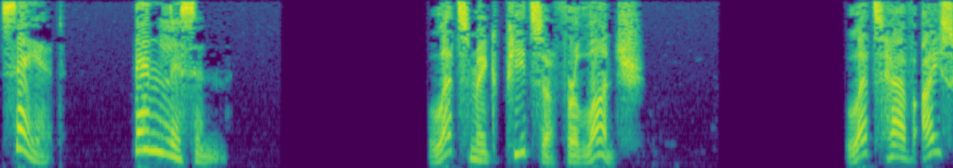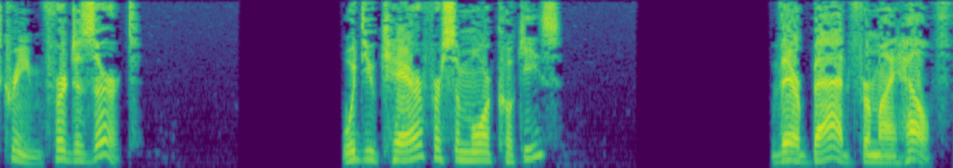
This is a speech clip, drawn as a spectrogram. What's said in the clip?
Say it. Then listen. Let's make pizza for lunch. Let's have ice cream for dessert. Would you care for some more cookies? They're bad for my health.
